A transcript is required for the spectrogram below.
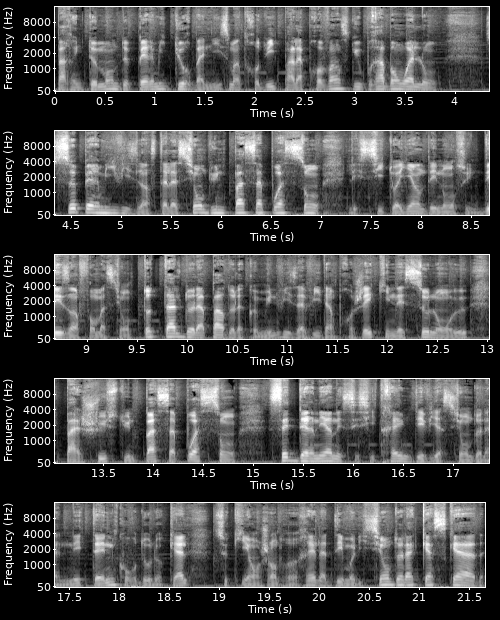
par une demande de permis d'urbanisme introduite par la province du Brabant Wallon. Ce permis vise l'installation d'une passe à poissons. Les citoyens dénoncent une désinformation totale de la part de la commune vis-à-vis d'un projet qui n'est selon eux pas juste une passe à poissons. Cette dernière nécessiterait une déviation de la Nétaine, cours d'eau local, ce qui engendrerait la démolition de la cascade.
